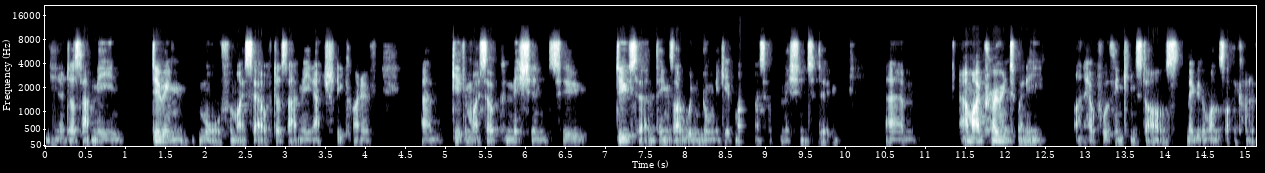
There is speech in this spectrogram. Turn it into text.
you know, does that mean doing more for myself? Does that mean actually kind of um, giving myself permission to do certain things I wouldn't normally give myself permission to do? Um, am I prone to any unhelpful thinking styles? Maybe the ones that I kind of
